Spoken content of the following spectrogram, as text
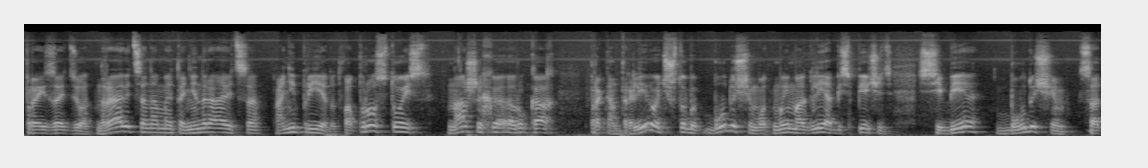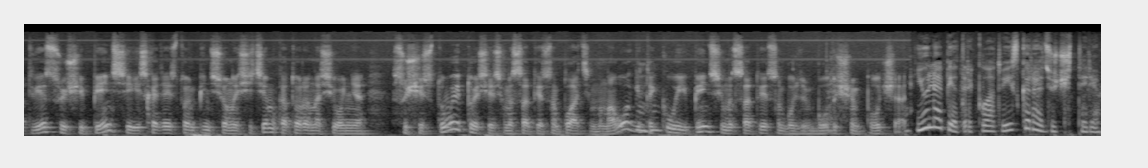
произойдет. Нравится нам это, не нравится, они приедут. Вопрос, то есть, в наших э, руках проконтролировать, чтобы в будущем вот мы могли обеспечить себе в будущем соответствующие пенсии, исходя из той пенсионной системы, которая на сегодня существует. То есть, если мы, соответственно, платим налоги, угу. такую и пенсию мы, соответственно, будем в будущем получать. Юлия Петрик, Латвийское радио 4.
